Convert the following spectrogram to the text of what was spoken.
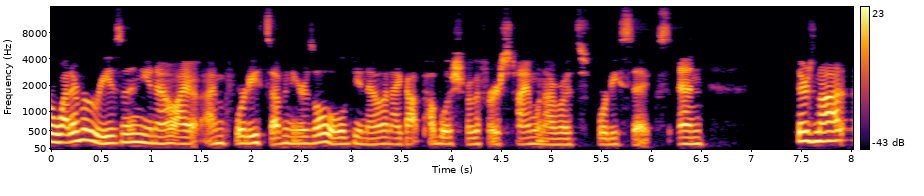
for whatever reason, you know, I, I'm 47 years old, you know, and I got published for the first time when I was 46. And there's not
